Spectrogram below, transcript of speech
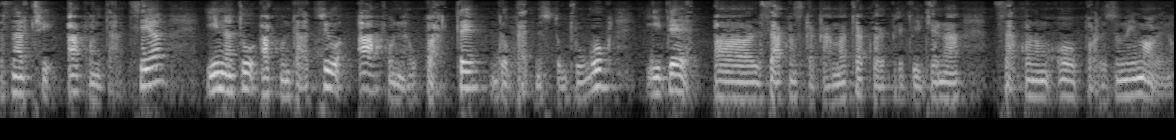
znači akontacija i na tu akontaciju ako ne uplate do 15.2. ide a, zakonska kamata koja je predviđena zakonom o porezu na imovinu.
